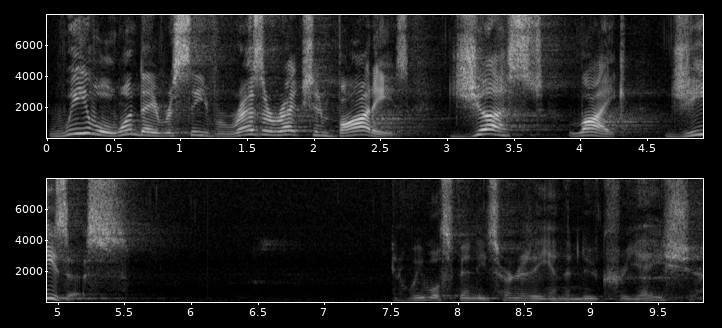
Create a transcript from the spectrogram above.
We will one day receive resurrection bodies just like Jesus. And we will spend eternity in the new creation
